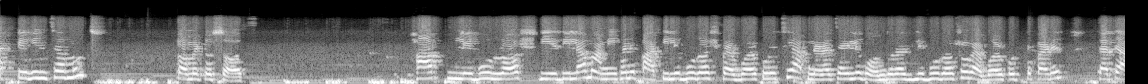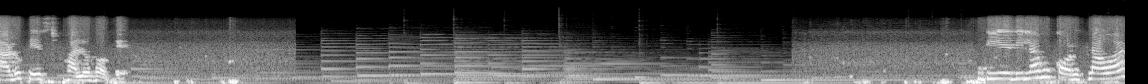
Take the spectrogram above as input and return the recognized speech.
এক টেবিল চামচ টমেটো সস। হাফ লেবুর রস দিয়ে দিলাম। আমি এখানে পাতি লেবুর রস ব্যবহার করেছি। আপনারা চাইলে গন্ধরাজ লেবুর রসও ব্যবহার করতে পারেন। তাতে আরও টেস্ট ভালো হবে। দিয়ে দিলাম কর্নফ্লাওয়ার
